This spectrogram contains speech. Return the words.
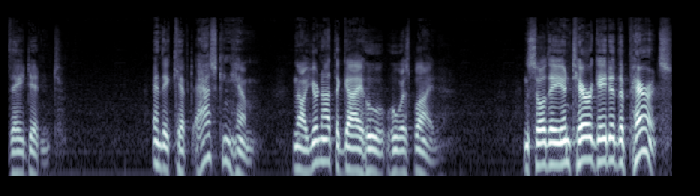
They didn't. And they kept asking him, No, you're not the guy who, who was blind. And so they interrogated the parents.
